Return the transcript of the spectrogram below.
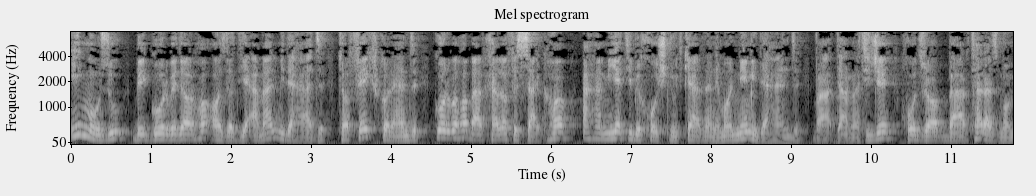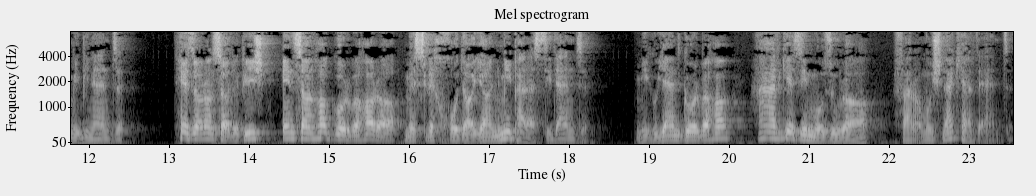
این موضوع به گربهدارها آزادی عمل می دهد تا فکر کنند گربه ها برخلاف سگ ها اهمیتی به خوشنود کردن ما نمی دهند و در نتیجه خود را برتر از ما می بینند. هزاران سال پیش انسانها گربه ها را مثل خدایان می پرستیدند. می گویند گربه ها هرگز این موضوع را فراموش نکردند.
